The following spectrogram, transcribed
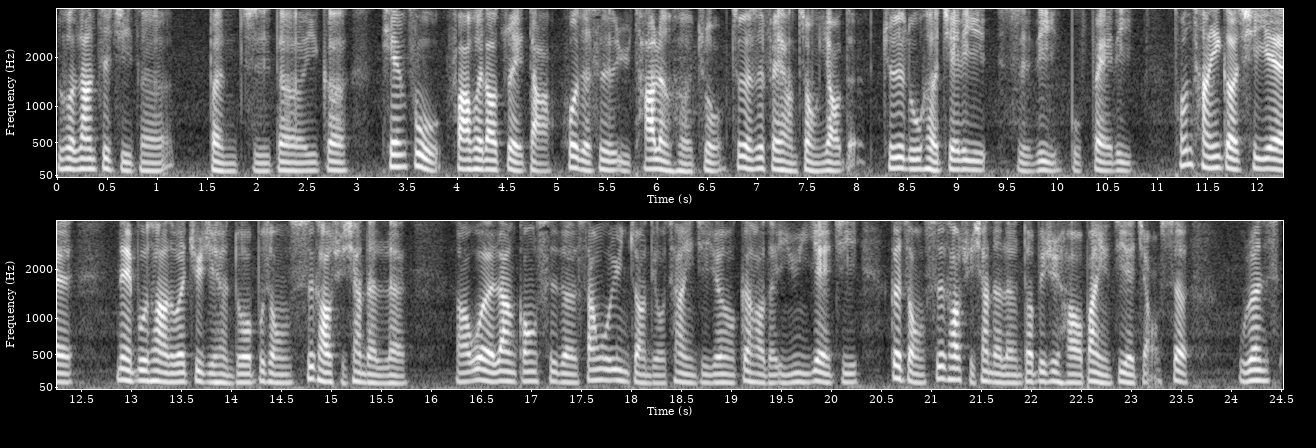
如何让自己的本职的一个天赋发挥到最大，或者是与他人合作，这个是非常重要的。就是如何借力使力不费力。通常一个企业内部通常都会聚集很多不同思考取向的人，然后为了让公司的商务运转流畅以及拥有更好的营运业绩，各种思考取向的人都必须好好扮演自己的角色。无论是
